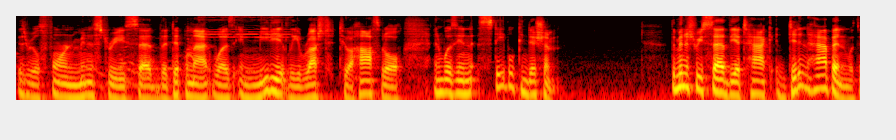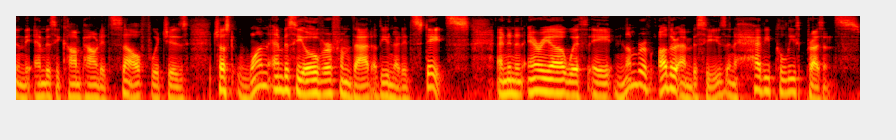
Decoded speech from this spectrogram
Israel's foreign ministry said the diplomat was immediately rushed to a hospital and was in stable condition. The ministry said the attack didn't happen within the embassy compound itself, which is just one embassy over from that of the United States, and in an area with a number of other embassies and a heavy police presence.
